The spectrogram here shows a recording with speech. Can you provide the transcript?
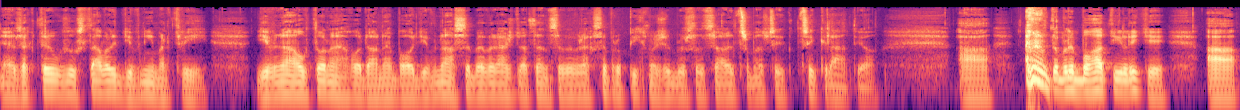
eh, za kterou zůstávali divný mrtví. Divná autonehoda nebo divná sebevražda, ten sebevrah se propíchnul, že byl sociálně třeba tři, třikrát. Jo. A to byli bohatí lidi a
